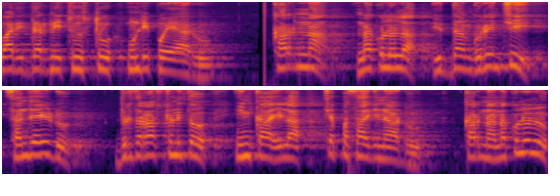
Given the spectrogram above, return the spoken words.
వారిద్దరిని చూస్తూ ఉండిపోయారు. కర్ణ నకులుల యుద్ధం గురించి సంజయుడు ధృతరాష్ట్రునితో ఇంకా ఇలా చెప్పసాగినాడు. కర్ణ నకులులు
